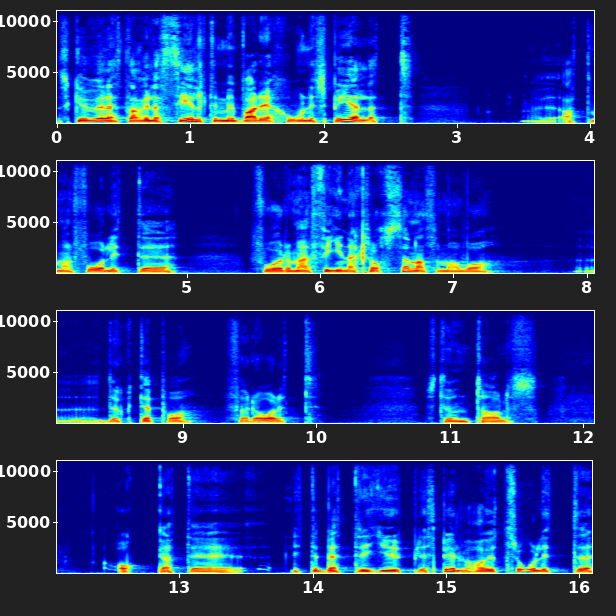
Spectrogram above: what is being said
skulle vi nästan vilja se lite mer variation i spelet. Att man får lite, får de här fina krossarna som man var Eh, duktiga på förra året. Stundtals. Och att det är lite bättre djupledsspel. Vi har ju otroligt eh,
